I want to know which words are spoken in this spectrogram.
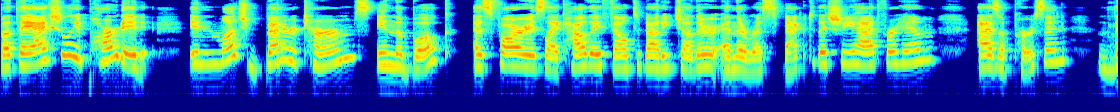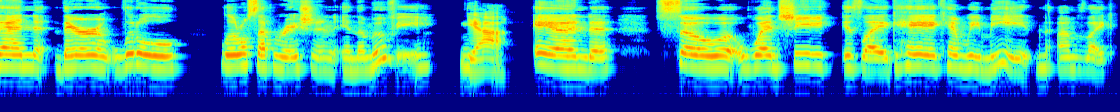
but they actually parted in much better terms in the book as far as like how they felt about each other and the respect that she had for him as a person than their little little separation in the movie. Yeah. And so when she is like, "Hey, can we meet?" I'm like,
